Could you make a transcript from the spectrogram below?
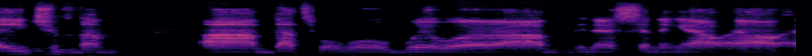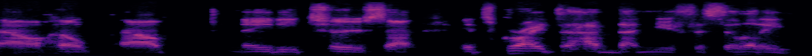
each of them. Um, that's what we'll, we were, uh, you know, sending our, our, our help, our needy to. So it's great to have that new facility.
